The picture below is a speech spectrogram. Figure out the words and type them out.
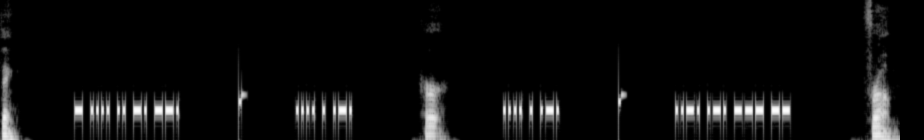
Thing. Her. From.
